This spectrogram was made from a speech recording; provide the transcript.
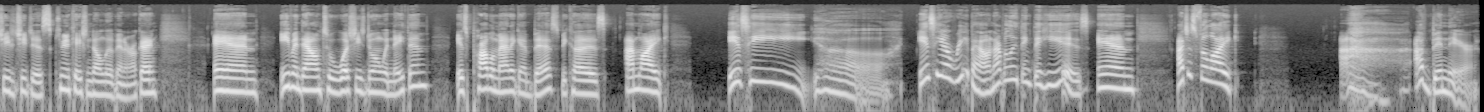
she she just communication don't live in her, okay? And even down to what she's doing with Nathan is problematic at best because I'm like is he uh, is he a rebound? I really think that he is. And I just feel like I've been there,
